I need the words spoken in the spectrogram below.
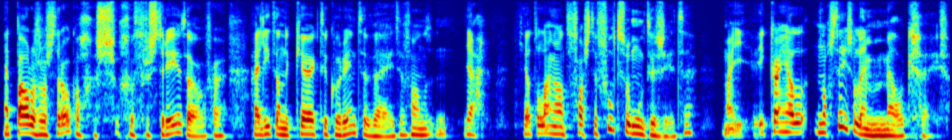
En Paulus was er ook al gefrustreerd over. Hij liet aan de kerk te Korinthe weten van, ja, Je had al lang aan het vaste voedsel moeten zitten, maar ik kan je nog steeds alleen melk geven.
